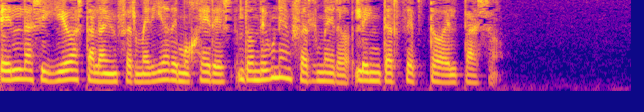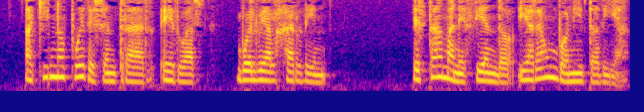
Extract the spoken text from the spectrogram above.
Él la siguió hasta la enfermería de mujeres, donde un enfermero le interceptó el paso. Aquí no puedes entrar, Edward. Vuelve al jardín. Está amaneciendo y hará un bonito día.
